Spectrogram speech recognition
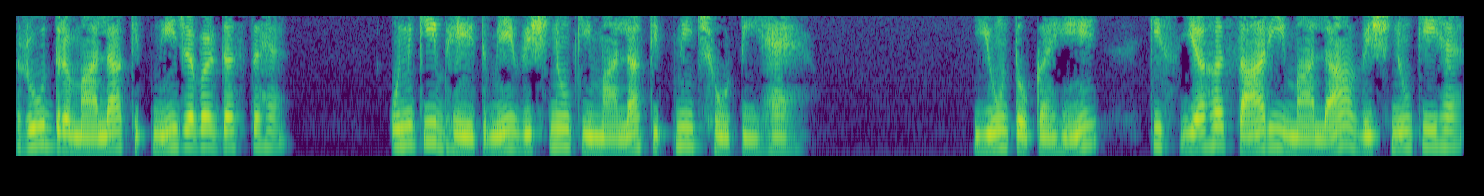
रुद्रमाला कितनी ज़बरदस्त है। उनकी भेंट में विष्णु की माला कितनी छोटी है। यूँ तो कहें कि यह सारी माला विष्णु की है।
